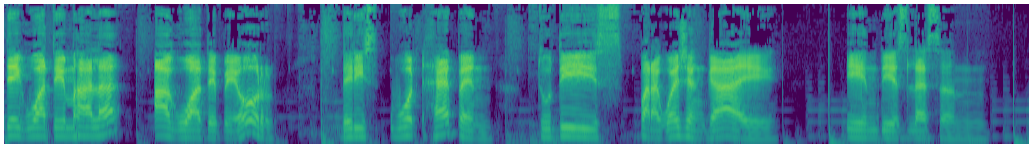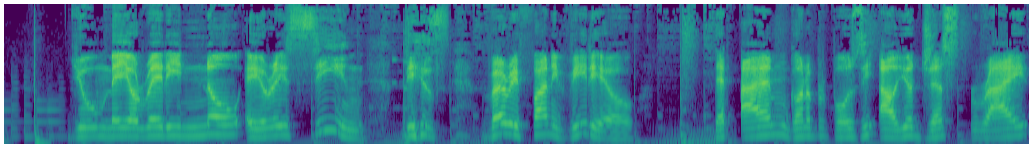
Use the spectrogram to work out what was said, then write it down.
de Guatemala a Guatepeor. There is what happened to this Paraguayan guy in this lesson. You may already know, already seen this very funny video that I'm gonna propose the audio just right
